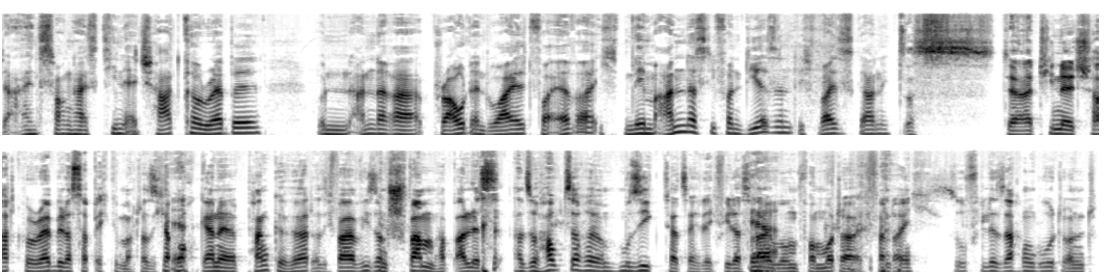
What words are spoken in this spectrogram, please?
der ein Song heißt Teenage Hardcore Rebel und ein anderer Proud and Wild Forever. Ich nehme an, dass die von dir sind. Ich weiß es gar nicht. Das der Teenage Hardcore Rebel, das habe ich gemacht. Also ich habe ja. auch gerne Punk gehört. Also ich war wie so ein Schwamm, habe alles. Also Hauptsache Musik tatsächlich, wie das ja. Album von Mutter. Ich fand eigentlich so viele Sachen gut und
